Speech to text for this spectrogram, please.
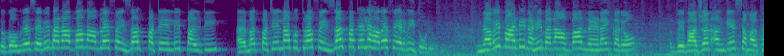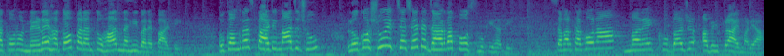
તો કોંગ્રેસ એવી બનાવવા મામલે ફૈઝલ પટેલની પલટી. અહેમદ પટેલના પુત્ર ફૈઝલ પટેલે હવે ફેરવી તોડ્યું. નવી પાર્ટી નહીં બનાવવા નિર્ણય કર્યો. વિભાજન અંગે સમર્થકોનો નિર્ણય હતો, પરંતુ હાલ નહીં બને પાર્ટી. હું કોંગ્રેસ પાર્ટીમાં જ છું. લોકો શું ઈચ્છે છે તે જાણવા પોસ્ટ મૂકી હતી. સમર્થકોના મને ખૂબ જ અભિપ્રાય મળ્યા.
